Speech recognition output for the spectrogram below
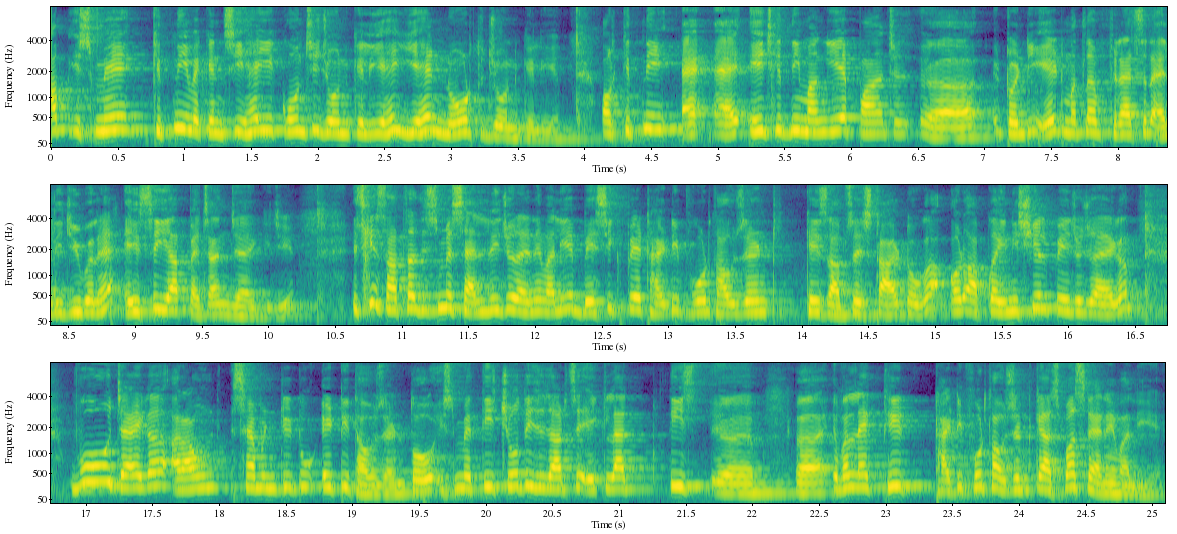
अब इसमें कितनी वैकेंसी है, ये कौन सी जोन के लिए है? ये है नॉर्थ जोन के लिए। और कितनी एज कितनी मांगी है? पाँच ट्वेंटी एट मतलब फ्रेशर एलिजिबल है। ऐसे ही आप पहचान जाए कीजिए। इसके साथ साथ इसमें सैलरी जो रहने वाली है बेसिक पे थर्टी फोर थाउज़ेंड के हिसाब से स्टार्ट होगा और आपका इनिशियल पे जो जाएगा, वो जाएगा around seventy two eighty thousand तो इसमें तीस चौंतीस हज़ार से एक लाख तीस one lakh three thirty four thousand के आसपास रहने वाली है।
